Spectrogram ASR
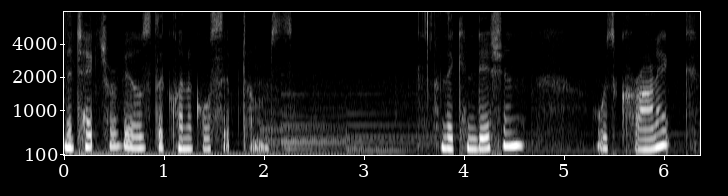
The text reveals the clinical symptoms. The condition was chronic,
